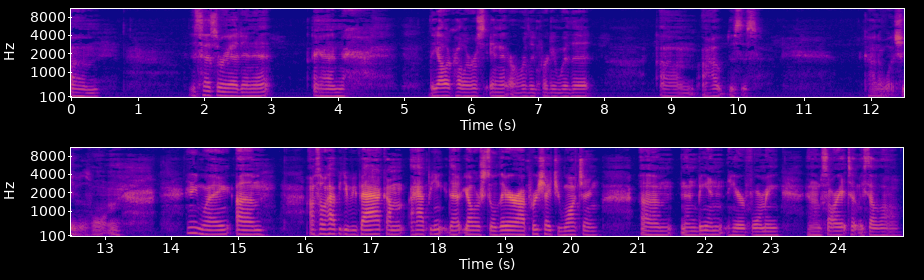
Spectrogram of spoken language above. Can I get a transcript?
um, this has red in it. And the other colors in it are really pretty with it. Um, I hope this is kind of what she was wanting. Anyway, um, I'm so happy to be back. I'm happy that y'all are still there. I appreciate you watching um, and being here for me. And I'm sorry it took me so long.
